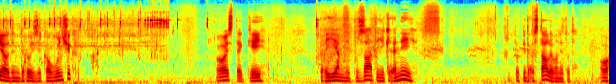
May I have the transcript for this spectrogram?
Ще один, друзі, кавунчик. Ось такий приємний, пузатий, ікряний. Попідростали вони тут. О,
